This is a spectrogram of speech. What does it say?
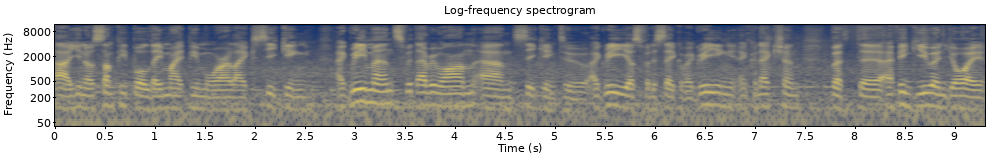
Uh, you know, some people they might be more like seeking agreements with everyone and seeking to agree just for the sake of agreeing and connection. But uh, I think you enjoy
